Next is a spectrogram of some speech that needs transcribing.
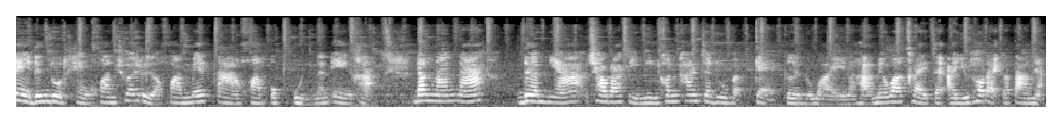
น่ห์ดึงดูดแห่งความช่วยเหลือความเมตตาความอบอุ่นนั่นเองค่ะ ดังนั้นนะ เดือนนี้ชาวราศีมีนค่อนข้างจะดูแบบแก่เกินวัยนะคะ ไม่ว่าใครจะอายุเท่าไหร่ก็ตามเนี่ย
